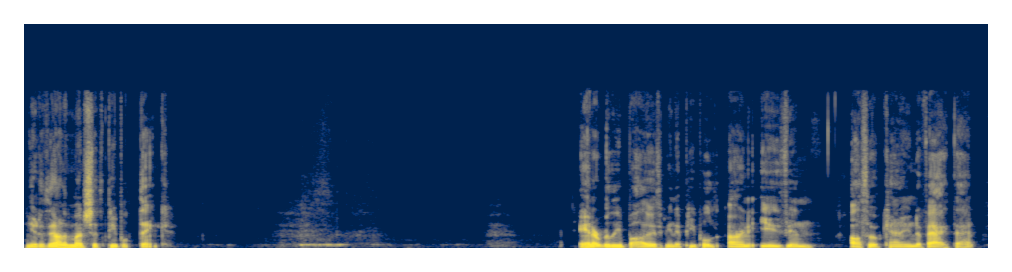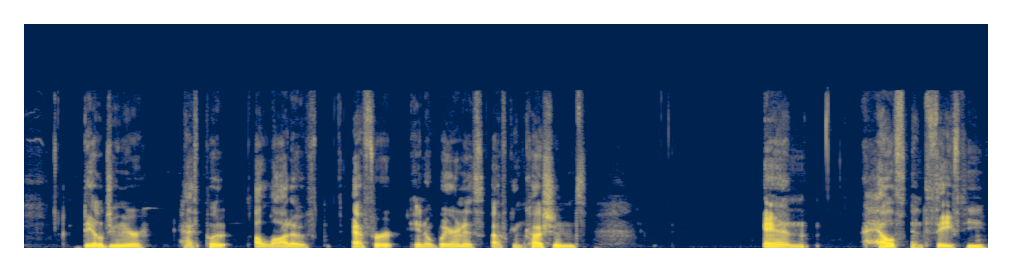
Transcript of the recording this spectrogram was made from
you know there's not as much as people think And it really bothers me that people aren't even also counting the fact that Dale Jr. has put a lot of effort in awareness of concussions and health and safety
